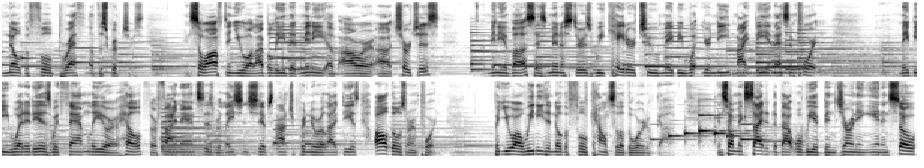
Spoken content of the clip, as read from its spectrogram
know the full breadth of the Scriptures. And so often, you all, I believe that many of our uh, churches, many of us as ministers, we cater to maybe what your need might be, and that's important maybe what it is with family or health or finances, relationships, entrepreneurial ideas, all those are important. But you all, we need to know the full counsel of the Word of God. And so I'm excited about what we have been journeying in. And so,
